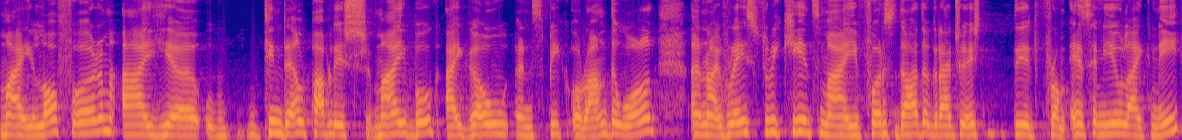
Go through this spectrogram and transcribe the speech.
my law firm. I, uh, Tyndale published my book. I go and speak around the world. And I raised three kids. My first daughter graduated from SMU like me.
